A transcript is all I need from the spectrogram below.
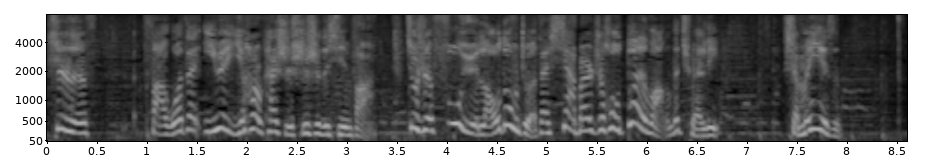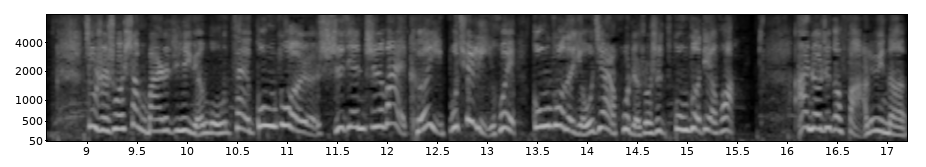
是法国在一月一号开始实施的新法，就是赋予劳动者在下班之后断网的权利。什么意思？就是说，上班的这些员工在工作时间之外，可以不去理会工作的邮件或者说是工作电话。按照这个法律呢，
